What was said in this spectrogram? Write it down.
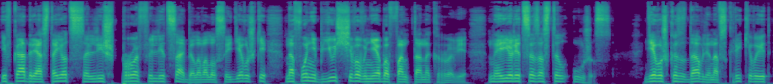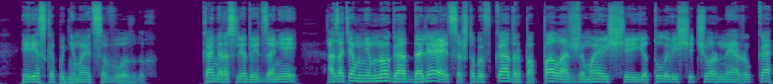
и в кадре остается лишь профиль лица беловолосой девушки на фоне бьющего в небо фонтана крови. На ее лице застыл ужас. Девушка сдавленно вскрикивает и резко поднимается в воздух. Камера следует за ней, а затем немного отдаляется, чтобы в кадр попала сжимающая ее туловище черная рука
